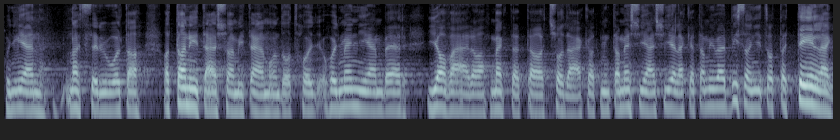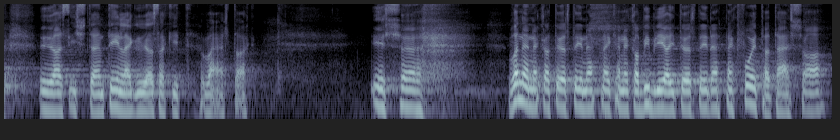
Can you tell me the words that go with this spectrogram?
hogy milyen nagyszerű volt a, a tanítása, amit elmondott, hogy, hogy mennyi ember javára megtette a csodákat, mint a messiási jeleket, amivel bizonyította, hogy tényleg ő az Isten, tényleg ő az, akit vártak. És van ennek a történetnek, ennek a bibliai történetnek folytatása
